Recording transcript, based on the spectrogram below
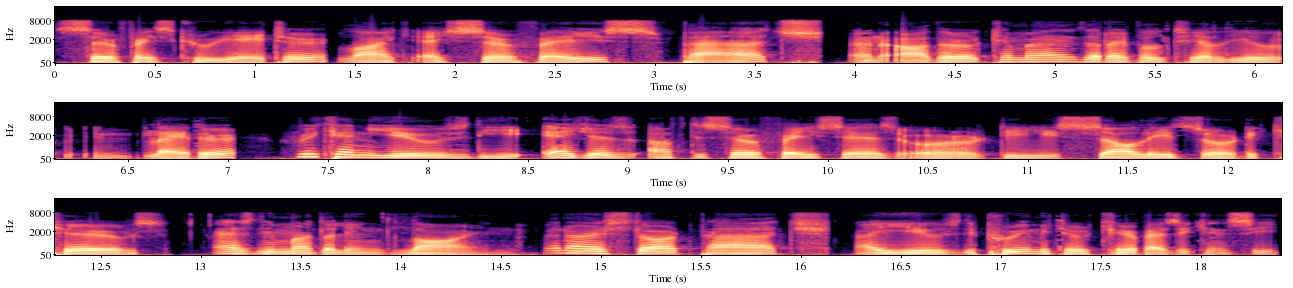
surface creator like edge surface, patch and other commands that I will tell you later, we can use the edges of the surfaces or the solids or the curves as the modeling line. When I start patch, I use the perimeter curve as you can see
